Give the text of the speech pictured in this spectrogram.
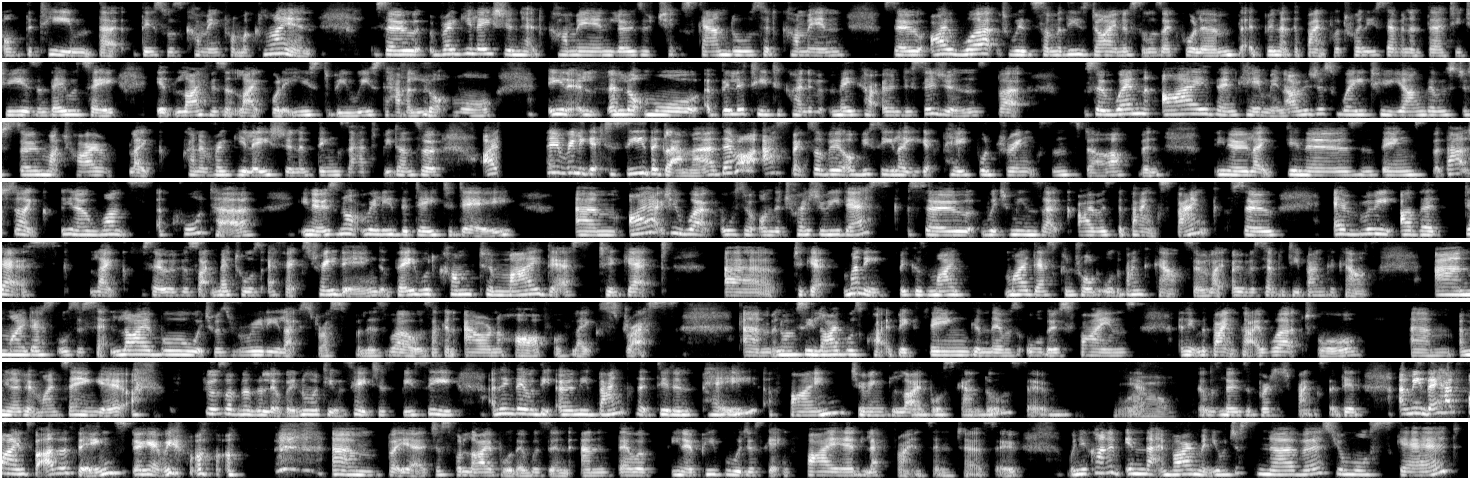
of the team that this was coming from a client. So regulation had come in, loads of scandals had come in. So I worked with some of these dinosaurs, I call them, that had been at the bank for 27 and 32 years, and they would say, "It life isn't like what it used to be. We used to have a lot more, you know, a lot more ability to kind of make our own decisions, but." So when I then came in, I was just way too young. There was just so much higher, like kind of regulation and things that had to be done. So I didn't really get to see the glamour. There are aspects of it, obviously, like you get paid for drinks and stuff, and you know, like dinners and things. But that's like you know, once a quarter. You know, it's not really the day to day. Um, I actually worked also on the treasury desk, so which means like I was the bank's bank. So every other desk, like so, if it's like metals, FX trading, they would come to my desk to get uh, to get money because my my desk controlled all the bank accounts so like over 70 bank accounts. And my desk also set LIBOR which was really like stressful as well. It was like an hour and a half of like stress. Um, and obviously LIBOR was quite a big thing and there was all those fines. I think the bank that i worked for um, i mean i don't mind saying it i feel sometimes a little bit naughty it was hsbc i think they were the only bank that didn't pay a fine during the LIBOR scandal so Wow. there was loads of british banks that did. I mean they had fines for other things don't get me wrong um, but yeah, just for LIBOR there wasn't, and there were you know people were just getting fired left, right, and center. So when you're kind of in that environment, you're just nervous, you're more scared.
